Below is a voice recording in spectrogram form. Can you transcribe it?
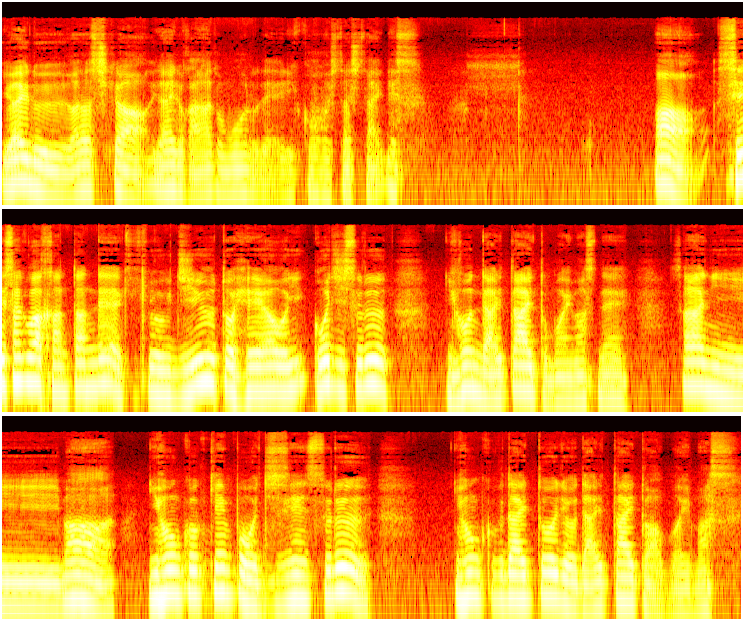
いわゆる私しかいないのかなと思うので立候補した次第です。まあ政策は簡単で結局自由と平和を護持する日本でありたいと思いますね。さらにまあ日本国憲法を実現する日本国大統領でありたいとは思います。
